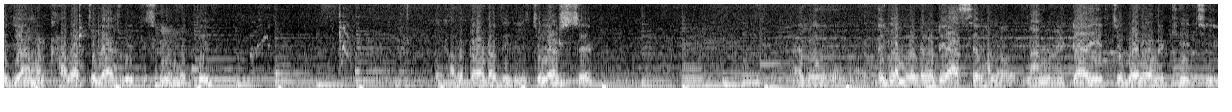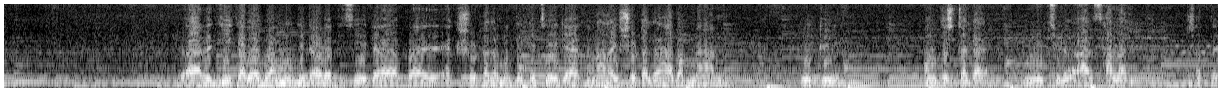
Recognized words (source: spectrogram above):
এই যে আমার খাবার চলে আসবে কিছুক্ষণের মধ্যেই। খাবারটা অর্ডার দিয়ে চলে আসছে। এবং দেখলাম মোটামুটি আসছে ভালো। নানুরিটা এর চেয়ে বড় অনেক খেয়েছি। আর যে কাবাব আমি যেটা অর্ডার দিচ্ছি এটা প্রায় একশো টাকার মধ্যে খেয়েছি। এটা এখন আড়াইশো টাকা, আবার নান, রুটি পঞ্চাশ টাকা নিয়েছিল, আর সালাদ সাথে।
